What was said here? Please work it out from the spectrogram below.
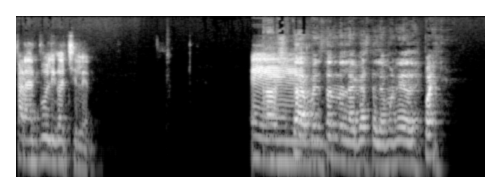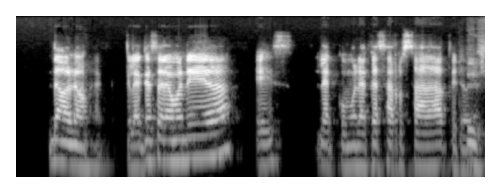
para el público chileno. Ah, yo Eh, estaba pensando en la Casa de la Moneda de España. no, no, la Casa de la Moneda es la, como la Casa Rosada, pero Sí.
